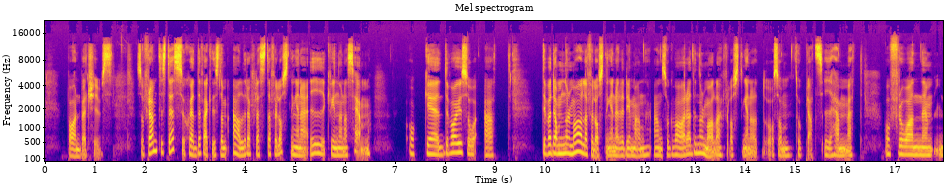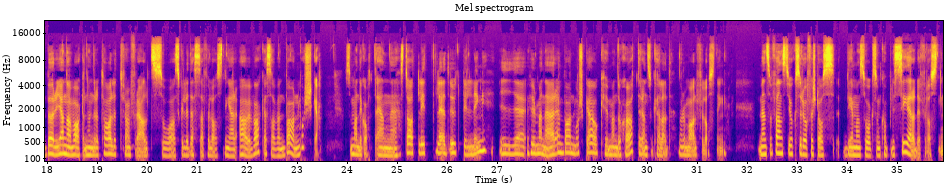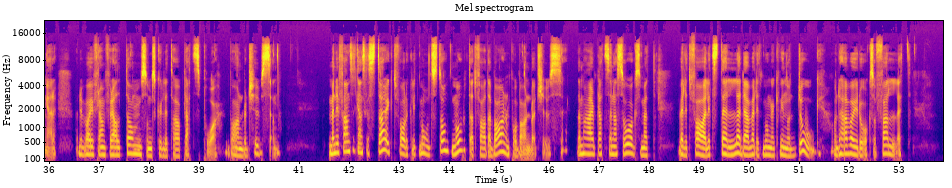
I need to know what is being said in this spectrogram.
barnbäddshus. Så fram tills dess så skedde faktiskt de allra flesta förlossningarna i kvinnornas hem. Och eh, det var ju så att det var de normala förlossningarna, eller det man ansåg vara de normala förlossningarna då, som tog plats i hemmet. Och från eh, början av 1800-talet framför allt så skulle dessa förlossningar övervakas av en barnmorska som hade gått en eh, statligt ledd utbildning i eh, hur man är en barnmorska och hur man då sköter en så kallad normal förlossning. Men så fanns det ju också då förstås det man såg som komplicerade förlossningar. Och det var ju framför allt de som skulle ta plats på barnbördshusen. Men det fanns ett ganska starkt folkligt motstånd mot att föda barn på barnbördshus. De här platserna sågs som ett väldigt farligt ställe där väldigt många kvinnor dog. Och det här var ju då också fallet.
